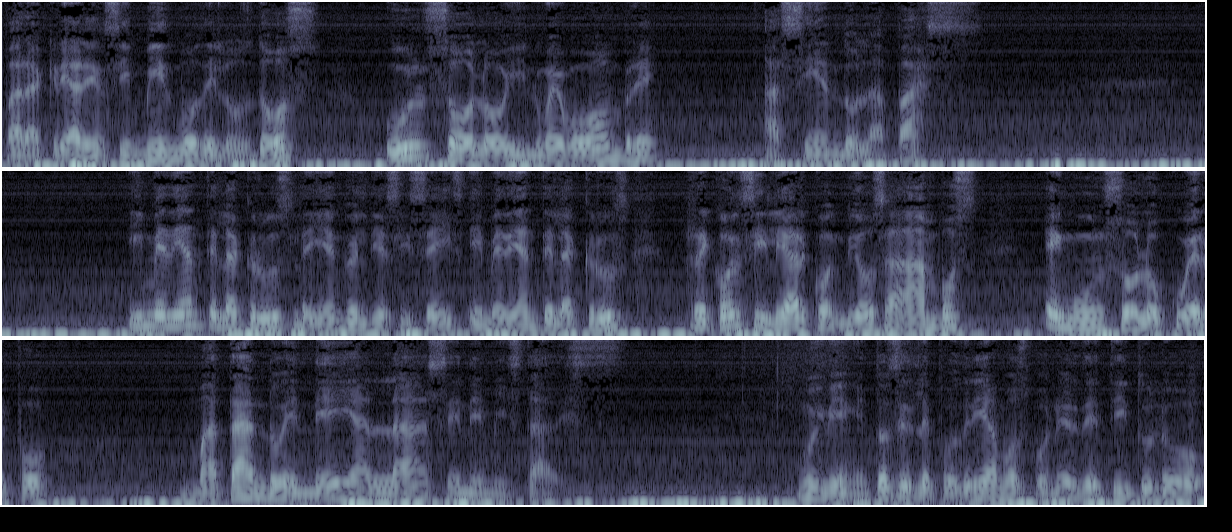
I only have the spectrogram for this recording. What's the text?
para crear en sí mismo de los dos un solo y nuevo hombre, haciendo la paz. Y mediante la cruz, leyendo el 16, y mediante la cruz, reconciliar con Dios a ambos en un solo cuerpo, matando en ella las enemistades. Muy bien, entonces le podríamos poner de título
